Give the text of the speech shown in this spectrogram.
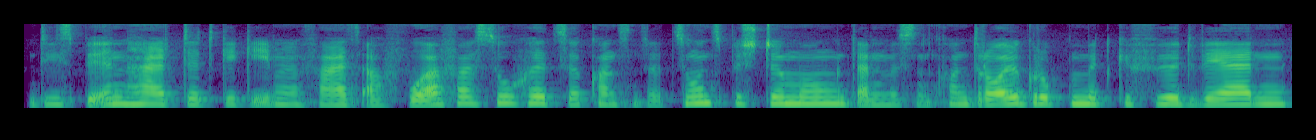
dies beinhaltet gegebenenfalls auch Vorversuche zur Konzentrationsbestimmung. Dann müssen Kontrollgruppen mitgeführt werden.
